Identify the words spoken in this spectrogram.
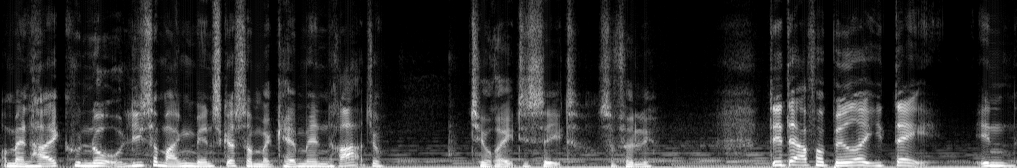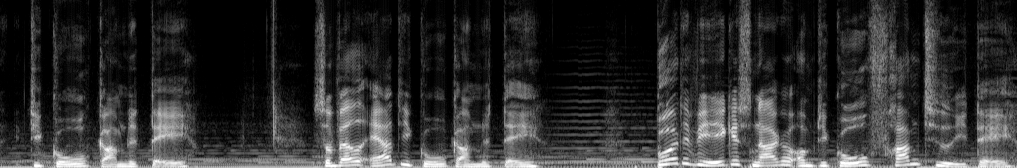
og man har ikke kunnet nå lige så mange mennesker, som man kan med en radio. Teoretisk set, selvfølgelig. Det er derfor bedre i dag end de gode gamle dage. Så hvad er de gode gamle dage? Burde vi ikke snakke om de gode fremtidige dage?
